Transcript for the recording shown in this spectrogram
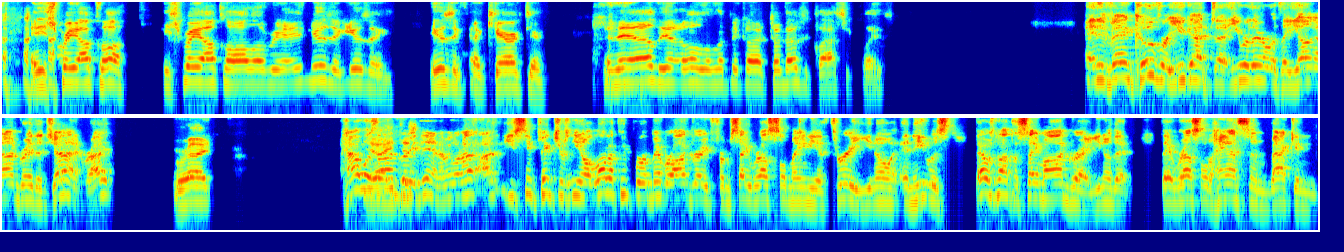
And, and he'd spray alcohol. He spray alcohol over it. He was a, he was a, he a, character. And then the old Olympic auditorium, that was a classic place. And in Vancouver, you got uh, you were there with a young Andre the Giant, right? Right. How was yeah, Andre just, then? I mean, when I, I, you see pictures, you know, a lot of people remember Andre from say WrestleMania three, you know, and he was that was not the same Andre, you know, that that wrestled Hansen back in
